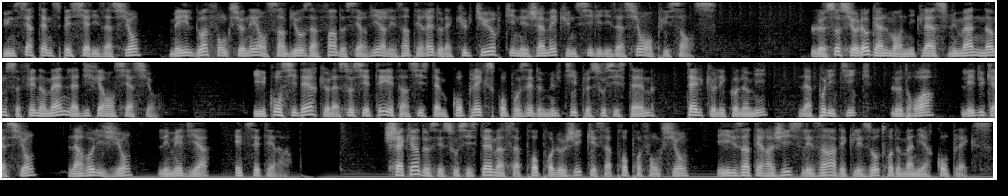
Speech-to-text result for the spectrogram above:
une certaine spécialisation, mais ils doivent fonctionner en symbiose afin de servir les intérêts de la culture qui n'est jamais qu'une civilisation en puissance. Le sociologue allemand Niklas Luhmann nomme ce phénomène la différenciation. Il considère que la société est un système complexe composé de multiples sous-systèmes, tels que l'économie, la politique, le droit, l'éducation, la religion, les médias, etc. Chacun de ces sous-systèmes a sa propre logique et sa propre fonction, et ils interagissent les uns avec les autres de manière complexe.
